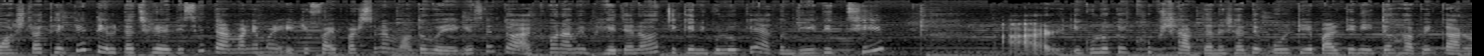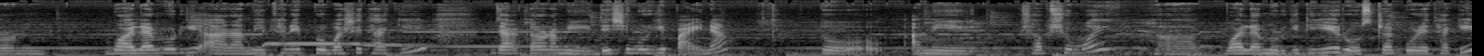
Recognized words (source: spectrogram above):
মশলা থেকে তেলটা ছেড়ে দিছে তার মানে আমার এইটি ফাইভ পার্সেন্টের মতো হয়ে গেছে। তো এখন আমি ভেজে নেওয়া চিকেনগুলোকে এখন দিয়ে দিচ্ছি। আর এগুলোকে খুব সাবধানের সাথে উল্টিয়ে পাল্টিয়ে নিতে হবে, কারণ ব্রয়লার মুরগি আর আমি এখানে প্রবাসে থাকি, যার কারণ আমি দেশি মুরগি পাই না। তো আমি সব সময় ব্রয়লার মুরগি দিয়ে রোস্টটা করে থাকি।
